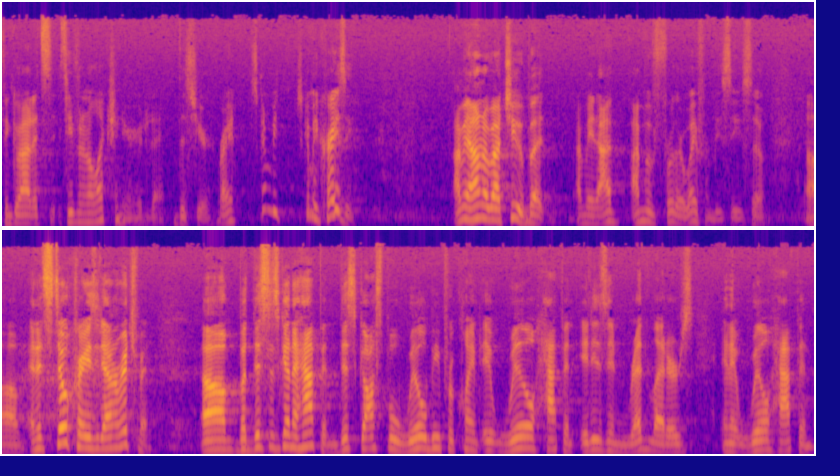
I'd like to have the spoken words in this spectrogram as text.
Think about it, it's, it's even an election year here today, this year, right? It's gonna be it's gonna be crazy. I mean, I don't know about you, but I mean, I I moved further away from DC, so um, and it's still crazy down in Richmond. Um, but this is going to happen. This gospel will be proclaimed. It will happen. It is in red letters, and it will happen.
